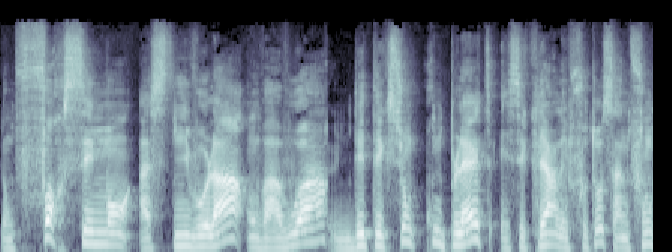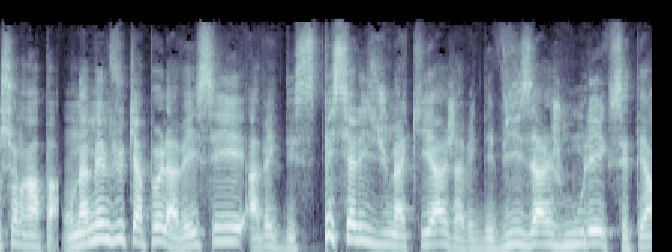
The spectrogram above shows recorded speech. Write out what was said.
Donc forcément, à ce niveau-là, on va avoir une détection complète et c'est clair, les photos, ça ne fonctionnera pas. On a même vu qu'Apple avait essayé avec des spécialistes du maquillage, avec des visages moulés, etc.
